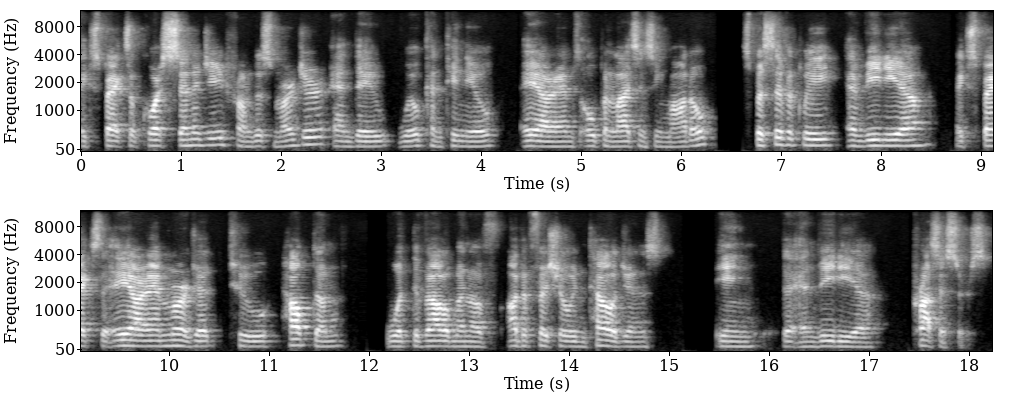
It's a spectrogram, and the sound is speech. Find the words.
expects, of course, synergy from this merger, and they will continue ARM's open licensing model. Specifically, NVIDIA expects the ARM merger to help them with development of artificial intelligence in the NVIDIA processors.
